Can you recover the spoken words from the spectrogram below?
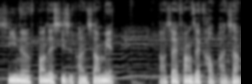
鸡呢放在锡纸盘上面，然后再放在烤盘上。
